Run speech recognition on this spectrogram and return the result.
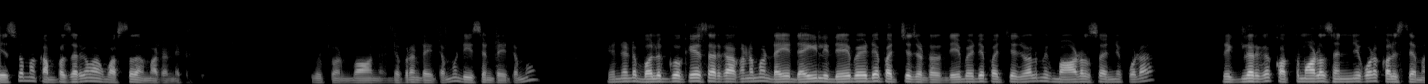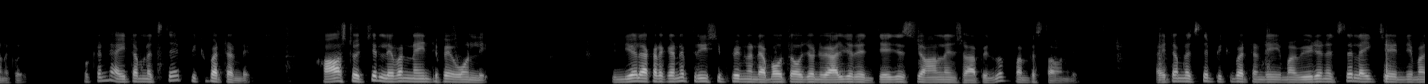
డేస్లో మాకు కంపల్సరీగా మాకు వస్తుంది అనమాట అండి ఇక్కడికి. కూర్చోండి బాగుంది డిఫరెంట్ ఐటమ్ డీసెంట్ ఐటము. ఏంటంటే బల్క్ ఒకేసారి కాకుండా మనం డై daily day by day purchase ఉంటుంది. డే బై డే పర్చేజ్ వల్ల మీకు మోడల్స్ అన్నీ కూడా రెగ్యులర్గా కొత్త మోడల్స్ అన్నీ కూడా కలుస్తాయి మనకు. ఓకే అండి ఐటమ్ నచ్చితే పిక్ పెట్టండి. కాస్ట్ వచ్చి లెవెన్ నైంటీ ఫైవ్ ఓన్లీ. ఇండియాలో ఎక్కడికైనా ఫ్రీ షిప్పింగ్ అండి. Above thousand value range Tejaswi online షాపింగ్లో పంపిస్తామండి. ఐటమ్ నచ్చితే పిక్ పెట్టండి. మా వీడియో నచ్చితే లైక్ చేయండి. మా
